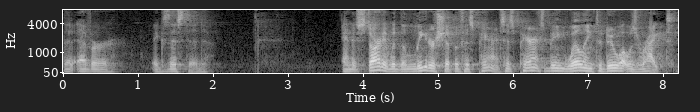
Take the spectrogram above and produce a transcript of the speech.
that ever existed and it started with the leadership of his parents, his parents being willing to do what was right,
